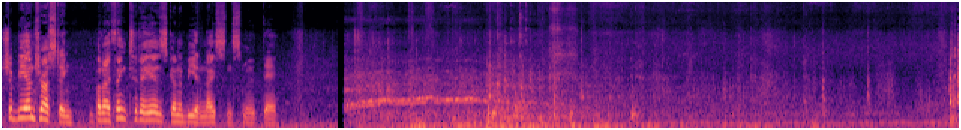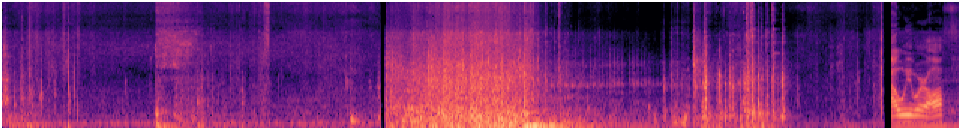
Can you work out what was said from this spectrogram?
should be interesting. But I think today is going to be a nice and smooth day. Were off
